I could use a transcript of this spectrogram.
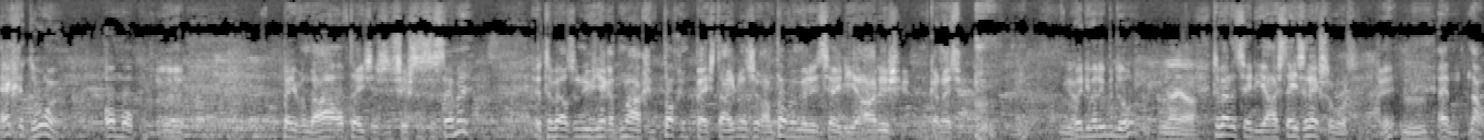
echt gedwongen, om op uh, PvdA op D66 te stemmen. Terwijl ze nu zeggen, het maakt toch een pest uit, want ze gaan toch weer met het CDA. Dus kan hij ja. Weet je wat ik bedoel? Ja, ja. Terwijl het CDA steeds rechtser wordt. Hè? Mhm. En nou,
